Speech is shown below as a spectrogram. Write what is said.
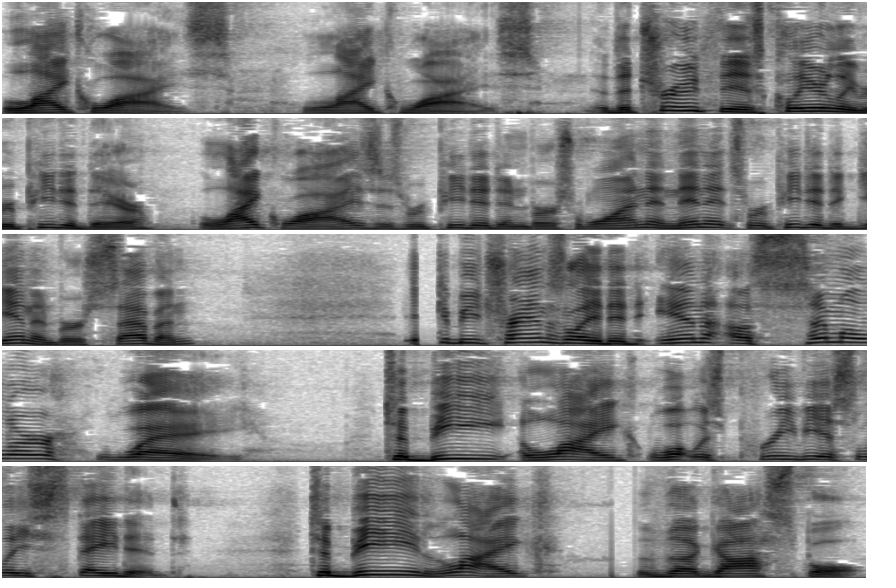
Likewise, likewise. The truth is clearly repeated there. Likewise is repeated in verse 1, and then it's repeated again in verse 7. It can be translated in a similar way to be like what was previously stated, to be like the gospel.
